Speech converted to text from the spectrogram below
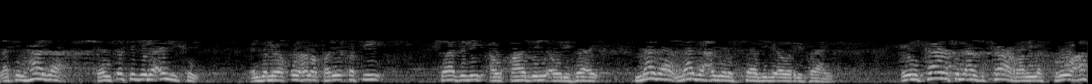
لكن هذا ينتسب إلى أي شيء؟ عندما يقول أنا طريقتي شاذلي أو قادري أو رفاعي. ماذا ماذا عمل الشاذلي أو الرفاعي؟ إن كانت الأذكار المشروعة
